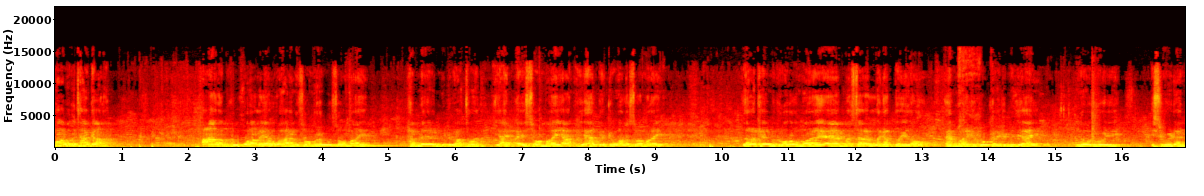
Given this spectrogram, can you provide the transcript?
waa abuuritaan gaara caalamku walaalayaal waxaanaynu soo marray soo maray. Hablaheenu dhibaatada ay soo marayaan iyo halganka waa la soo maray. Dalalka iminka horuu maray ee masalan laga daydo ee maraykanka oo kale ka mid yahay norway sweden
